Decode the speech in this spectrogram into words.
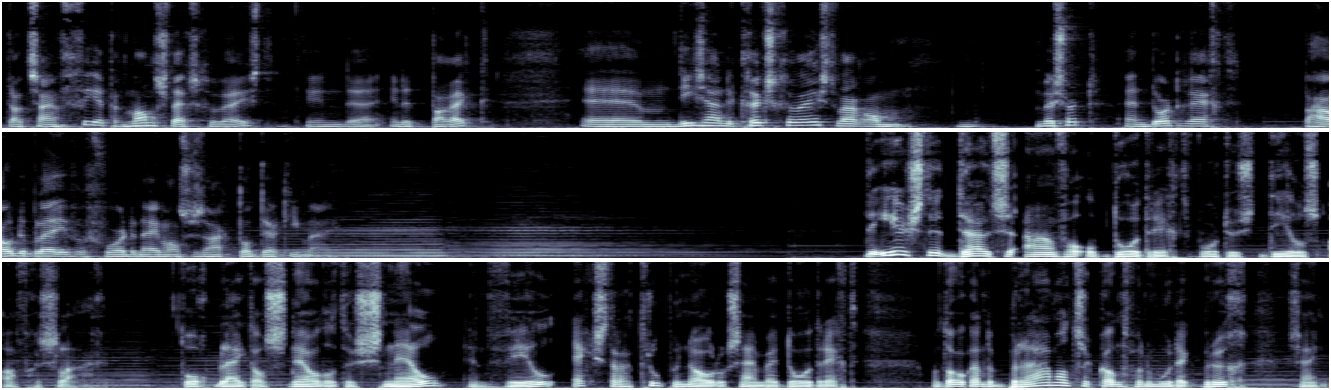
dat zijn 40 man slechts geweest in, de, in het park. Ehm, die zijn de crux geweest waarom Mussert en Dordrecht behouden bleven voor de Nederlandse zaak tot 13 mei. De eerste Duitse aanval op Dordrecht wordt dus deels afgeslagen. Blijkt al snel dat er snel en veel extra troepen nodig zijn bij Dordrecht, want ook aan de Brabantse kant van de Moerdijkbrug zijn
